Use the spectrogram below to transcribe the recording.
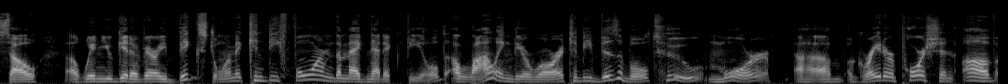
So uh, when you get a very big storm, it can deform the magnetic field, allowing the aurora to be visible to more uh, a greater portion of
